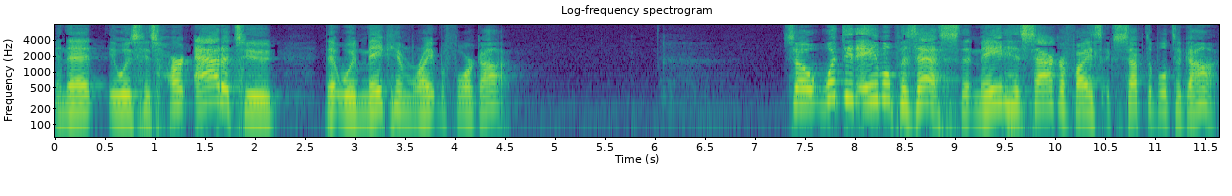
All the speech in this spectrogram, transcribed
And that it was his heart attitude that would make him right before God. So, what did Abel possess that made his sacrifice acceptable to God?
